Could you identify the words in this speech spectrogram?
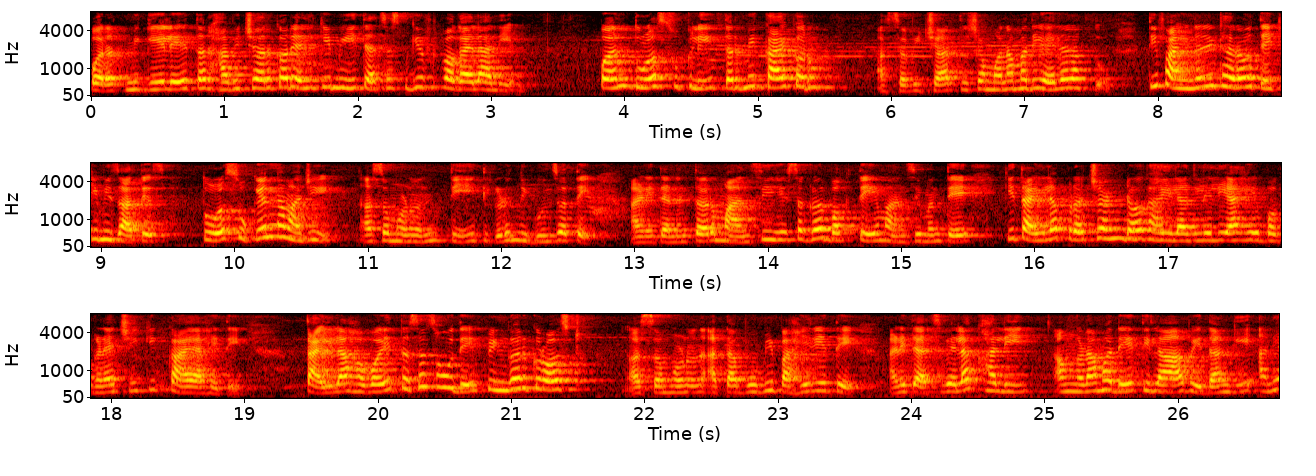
परत मी गेले तर हा विचार करेल की मी त्याचंच गिफ्ट बघायला आली आहे पण तुळस चुकली तर मी काय करू? असा विचार तिच्या मनामध्ये यायला लागतो. ती फायनली ठरवते की मी जातेच. तुळस सुकेल ना माझी? असं म्हणून ती तिकडून निघून जाते आणि त्यानंतर मानसी हे सगळं बघते. मानसी म्हणते की ताईला प्रचंड घाई लागलेली आहे बघण्याची की काय आहे ते? ताईला हवं आहे तसंच होऊ दे. फिंगर क्रॉस्ड असं म्हणून आता भूमी बाहेर येते आणि त्याच वेळेला खाली अंगणामध्ये तिला वेदांगी आणि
